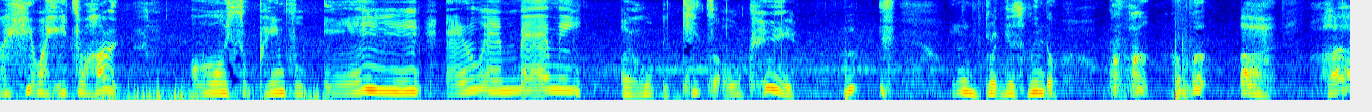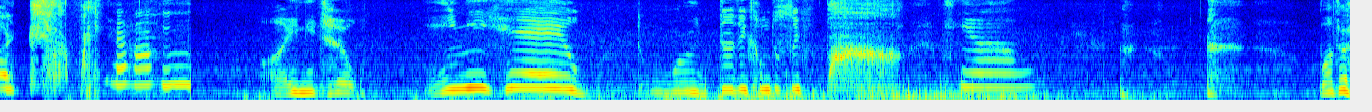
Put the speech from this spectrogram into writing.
I hit my head so hard. Oh, it's so painful. Oh, and mommy. I hope the kids are okay. Let me break this window. I need help. I need help. Worry, Daddy come to save. Yeah. Brother,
